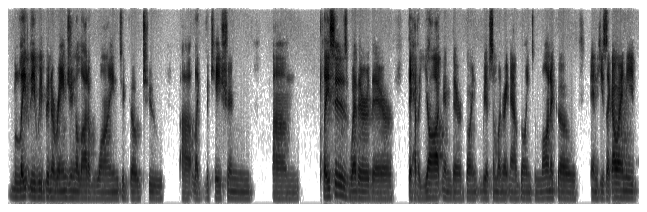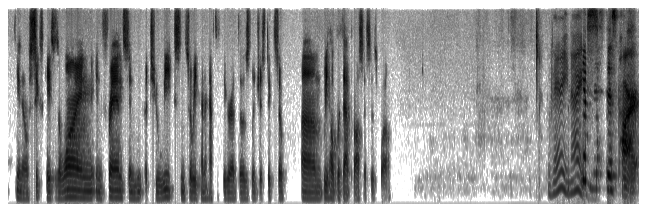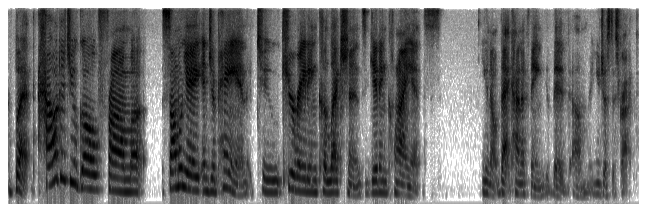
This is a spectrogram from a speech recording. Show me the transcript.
lately, we've been arranging a lot of wine to go to uh, like vacation um, places, whether they're they have a yacht and they're going we have someone right now going to monaco and he's like oh i need you know six cases of wine in france in two weeks. And so we kind of have to figure out those logistics. So um, we help with that process as well. Very nice I missed this part but how did you go from sommelier in japan to curating collections getting clients you know that kind of thing that um, you just described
